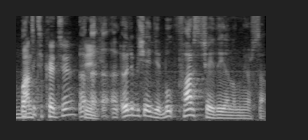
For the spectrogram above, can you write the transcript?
Batık- Antikacı değil. Öyle bir şey değil. Bu Farsçaydı yanılmıyorsam.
